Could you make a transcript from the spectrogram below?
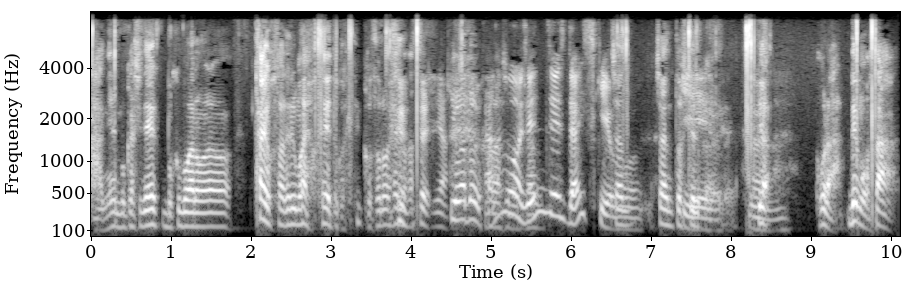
あね、昔ね、僕もあの、逮捕される前はね、とか結構その辺の いや、際どい話もう全然大好きよ、ちゃん。ちゃんとしてるからね。うんいや、ほら、でもさ、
